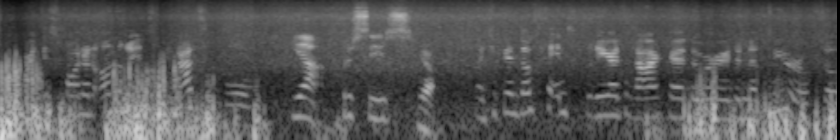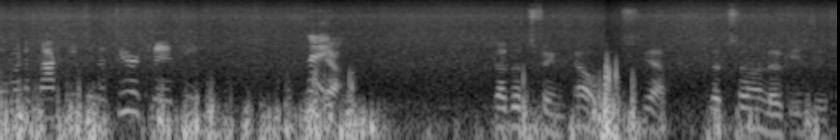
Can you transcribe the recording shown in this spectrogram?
Maar het is gewoon een andere inspiratiebron. ja precies. Want je kunt ook geïnspireerd raken door de natuur of zo, maar dat maakt niet de natuur creatief. Nee. Ja. Nou, dat vind ik, oh, dat is, ja, dat is wel een leuk inzicht.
